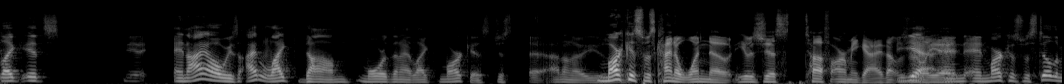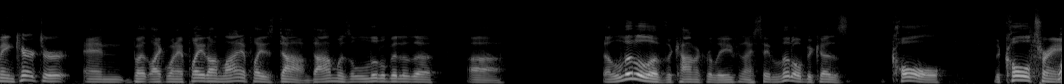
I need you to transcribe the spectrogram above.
Like it's and i always i liked dom more than i liked marcus just uh, i don't know was- Marcus was kind of one note. He was just tough army guy. That was yeah, really it. and and Marcus was still the main character, and but like when I played online, I played as Dom. Dom was a little bit of the uh, a little of the comic relief, and I say little because Cole, the Cole train,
